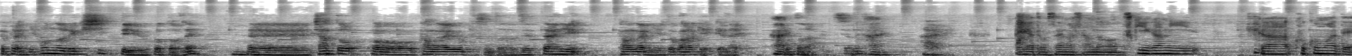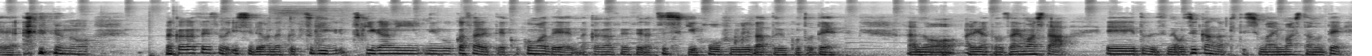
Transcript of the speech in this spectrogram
やっぱり日本の歴史っていうことをね、うん、えー、ちゃんと考えようとすると絶対に考えに入れとかなきゃいけないことなわけですよね。はい、はい、ありがとうございます。あの月神がここまで あの中川先生の意思ではなく月月神に動かされてここまで中川先生が知識豊富だということであのありがとうございました。えーとですね、お時間が来てしまいましたので、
